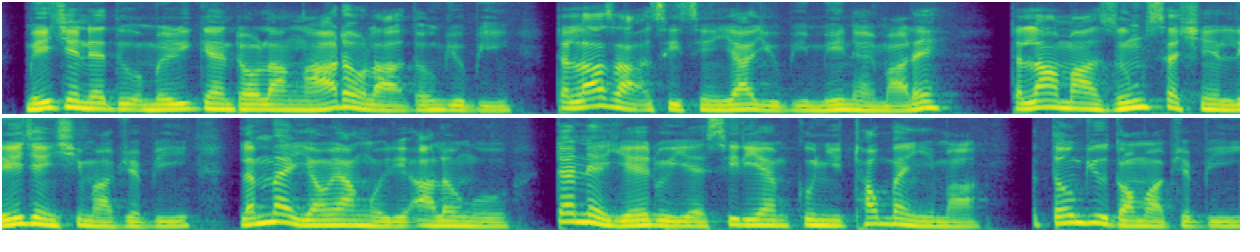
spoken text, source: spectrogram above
။မေးချင်တဲ့သူအမေရိကန်ဒေါ်လာ9ဒေါ်လာအသုံးပြုပြီးတစ်လစာအစီအစဉ်ရယူပြီးမေးနိုင်ပါတယ်။တစ်လမှာ Zoom session ၄ချိန်ရှိမှဖြစ်ပြီးလက်မှတ်ရောင်းရငွေတွေအားလုံးကိုတက်တဲ့ရဲတွေရဲ့ CDM ကူညီထောက်ပံ့ရေးမှာအသုံးပြုသွားမှာဖြစ်ပြီး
